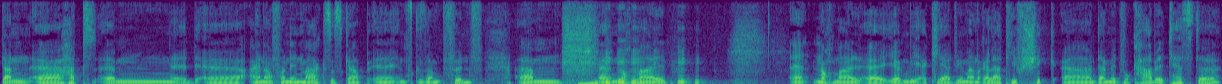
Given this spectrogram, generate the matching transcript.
dann äh, hat ähm, äh, einer von den Marks, es gab äh, insgesamt fünf, ähm, äh, nochmal äh, nochmal äh, irgendwie erklärt, wie man relativ schick äh, damit Vokabelteste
